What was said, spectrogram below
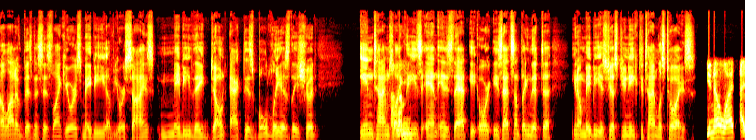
a lot of businesses like yours, maybe of your size, maybe they don't act as boldly as they should? in times like um, these? And, is that, or is that something that, uh, you know, maybe is just unique to Timeless Toys? You know what? I,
